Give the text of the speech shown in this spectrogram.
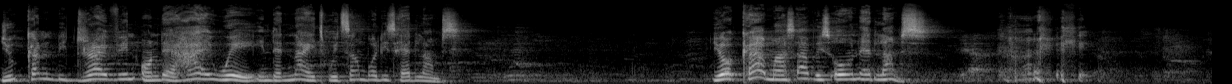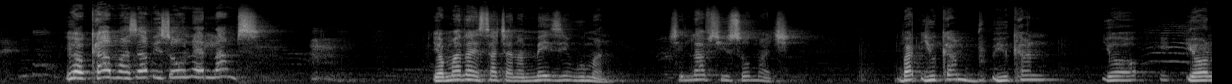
you can't be driving on the highway in the night with somebody's headlamps. Your car must have its own headlamps. Your car must have its own headlamps. Your mother is such an amazing woman. She loves you so much. But you can you can your your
